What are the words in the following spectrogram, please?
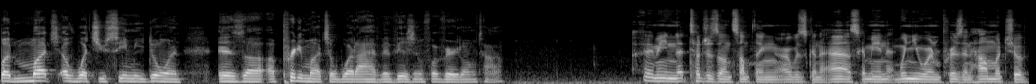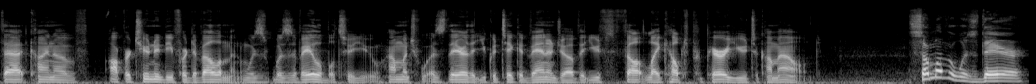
But much of what you see me doing is uh, pretty much of what I have envisioned for a very long time. I mean, that touches on something I was going to ask. I mean, when you were in prison, how much of that kind of opportunity for development was was available to you? How much was there that you could take advantage of that you felt like helped prepare you to come out? Some of it was there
